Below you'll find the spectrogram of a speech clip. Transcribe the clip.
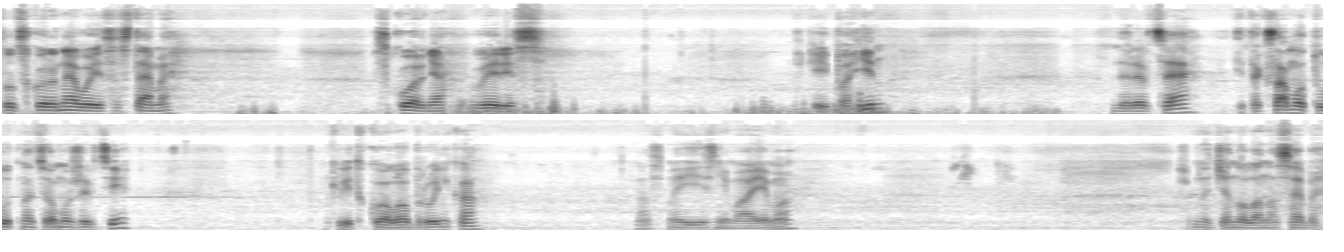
Тут з кореневої системи з корня виріс такий пагін, деревце. І так само тут, на цьому живці, квіткова брунька. Зараз ми її знімаємо, щоб не тягнула на себе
